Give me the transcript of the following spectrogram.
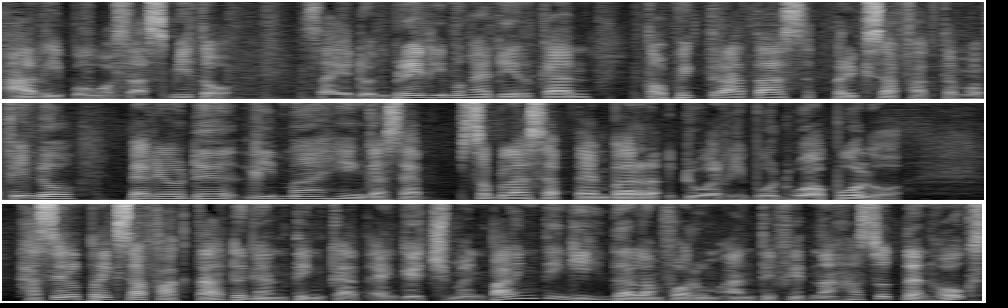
Ari Bowo Sasmito. Saya Don Brady menghadirkan topik teratas Periksa Fakta Mafindo periode 5 hingga sep 11 September 2020. Hasil periksa fakta dengan tingkat engagement paling tinggi dalam forum anti fitnah hasut dan hoax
